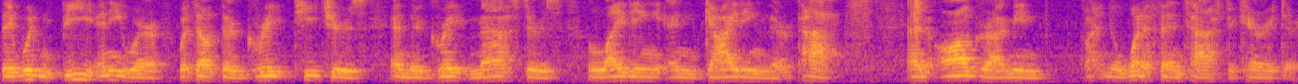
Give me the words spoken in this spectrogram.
They wouldn't be anywhere without their great teachers and their great masters lighting and guiding their paths. And Aughra, I mean, I know what a fantastic character.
